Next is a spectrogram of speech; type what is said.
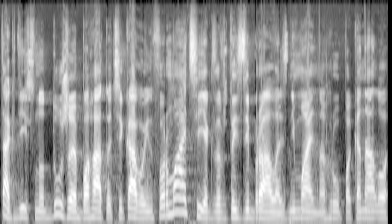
Так, дійсно дуже багато цікавої інформації, як завжди, зібрала знімальна група каналу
